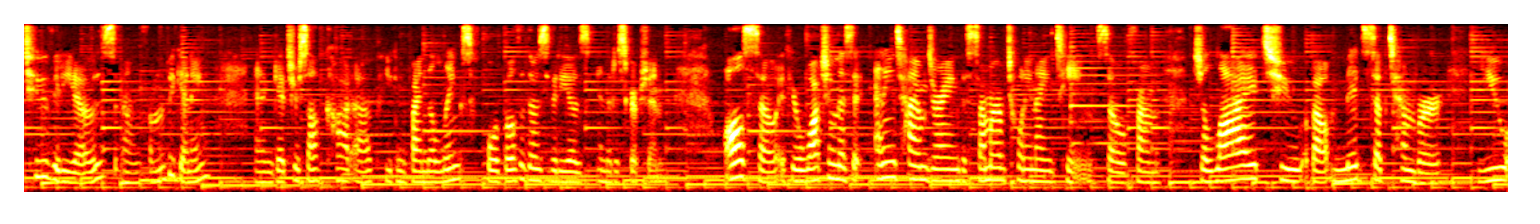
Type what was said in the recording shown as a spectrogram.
two videos um, from the beginning and get yourself caught up. You can find the links for both of those videos in the description. Also, if you're watching this at any time during the summer of 2019, so from July to about mid September, you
